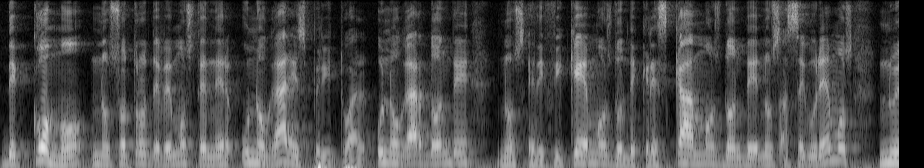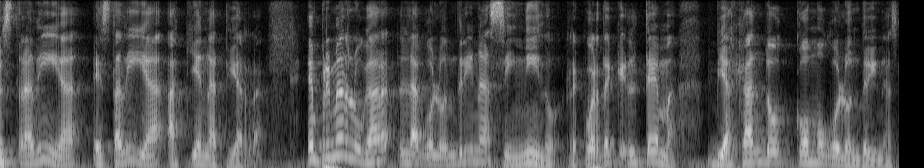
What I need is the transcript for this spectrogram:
de cómo nosotros debemos tener un hogar espiritual, un hogar donde nos edifiquemos, donde crezcamos, donde nos aseguremos nuestra día, estadía aquí en la tierra. En primer lugar, la golondrina sin nido. Recuerde que el tema, viajando como golondrinas.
